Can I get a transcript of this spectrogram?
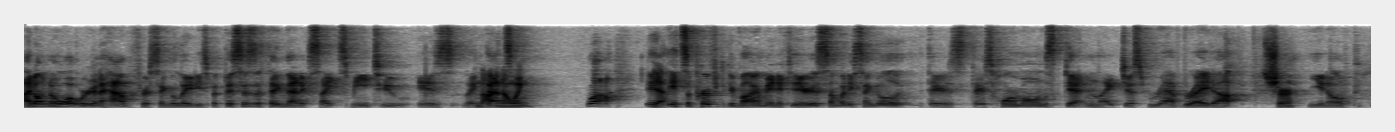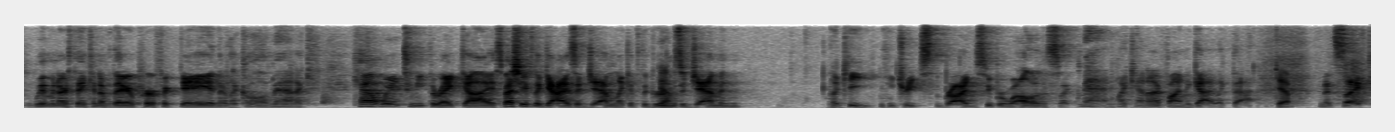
I don't know what we're gonna have for single ladies, but this is a thing that excites me too. Is like not knowing Well, it, Yeah. it's a perfect environment. If there is somebody single, there's there's hormones getting like just revved right up. Sure. You know, p- women are thinking of their perfect day, and they're like, "Oh man, I c- can't wait to meet the right guy." Especially if the guy's a gem. Like if the groom's a gem and like he he treats the bride super well, and it's like, man, why can't I find a guy like that? Yeah. And it's like,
